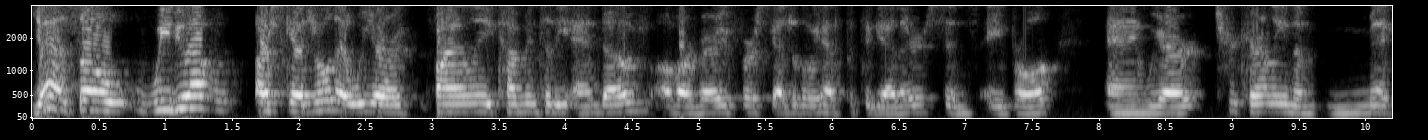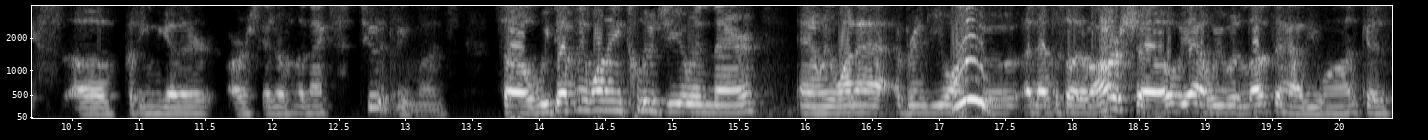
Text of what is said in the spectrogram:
Yeah, so we do have our schedule that we are finally coming to the end of of our very first schedule that we had put together since April, and we are t- currently in the mix of putting together our schedule for the next two to three months. So we definitely want to include you in there, and we want to bring you on to an episode of our show. Yeah, we would love to have you on because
